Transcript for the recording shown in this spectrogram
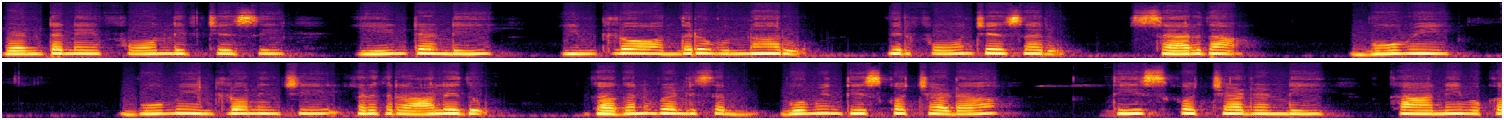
వెంటనే ఫోన్ లిఫ్ట్ చేసి ఏంటండి? ఇంట్లో అందరూ ఉన్నారు. మీరు ఫోన్ చేశారు. శారదా భూమి భూమి ఇంట్లో నుంచి ఇక్కడికి రాలేదు. గగన్ వెళ్ళి భూమిని తీసుకొచ్చాడా? తీసుకొచ్చాడండి. కానీ ఒక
